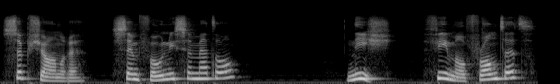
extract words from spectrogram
subgenre symfonische metal, niche female fronted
